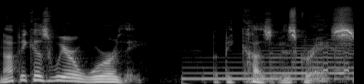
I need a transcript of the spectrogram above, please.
not because we are worthy, but because of his grace.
